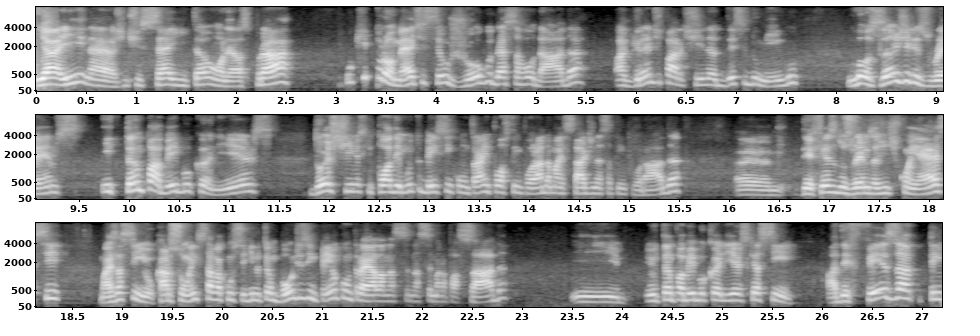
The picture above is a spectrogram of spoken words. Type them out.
e aí, né, a gente segue então, Ornelas, para o que promete ser o jogo dessa rodada, a grande partida desse domingo, Los Angeles Rams e Tampa Bay Buccaneers, dois times que podem muito bem se encontrar em pós-temporada mais tarde nessa temporada. defesa dos Rams a gente conhece, mas assim, o Carson Wentz estava conseguindo ter um bom desempenho contra ela na, na semana passada. E, e, o Tampa Bay Buccaneers, que assim, a defesa tem,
